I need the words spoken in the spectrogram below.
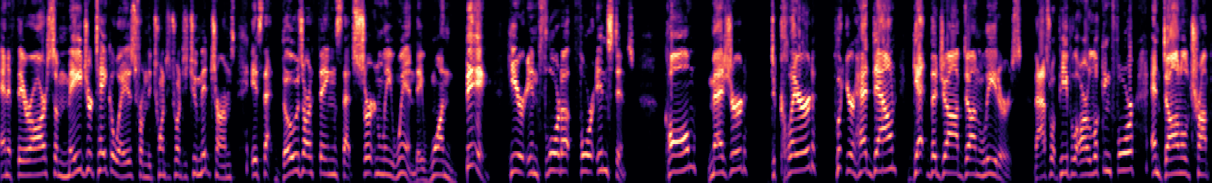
And if there are some major takeaways from the 2022 midterms, it's that those are things that certainly win. They won big here in Florida, for instance. Calm, measured, declared put your head down, get the job done leaders. That's what people are looking for. And Donald Trump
